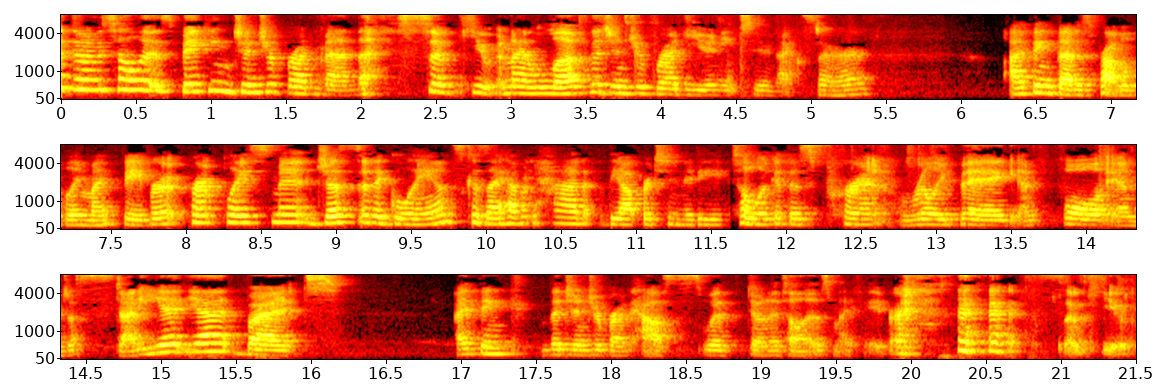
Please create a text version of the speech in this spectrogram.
that Donatella is baking gingerbread men. That is so cute. And I love the gingerbread uni too next to her. I think that is probably my favorite print placement just at a glance because I haven't had the opportunity to look at this print really big and full and just study it yet, but I think the gingerbread house with Donatella is my favorite. so cute.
